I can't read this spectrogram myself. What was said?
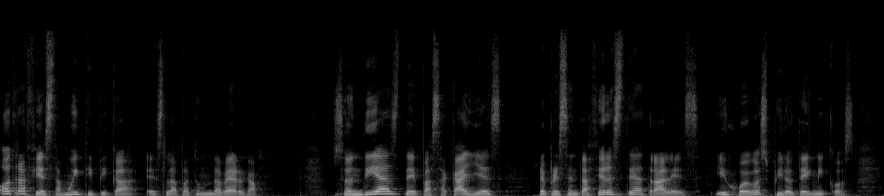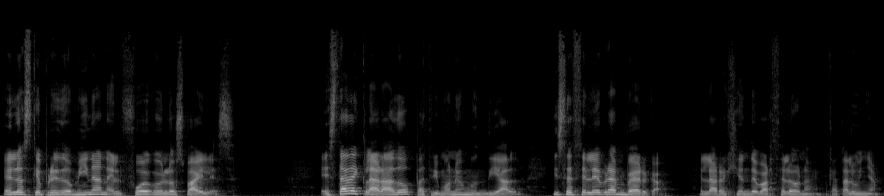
Otra fiesta muy típica es la Patum de Berga. Son días de pasacalles, representaciones teatrales y juegos pirotécnicos en los que predominan el fuego y los bailes. Está declarado Patrimonio Mundial y se celebra en Berga, en la región de Barcelona, en Cataluña.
